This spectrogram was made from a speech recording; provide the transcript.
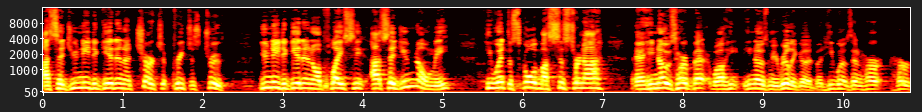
I said, you need to get in a church that preaches truth. You need to get in a place. He, I said, you know me. He went to school with my sister and I, and he knows her better. Well, he, he knows me really good, but he was in her, her,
